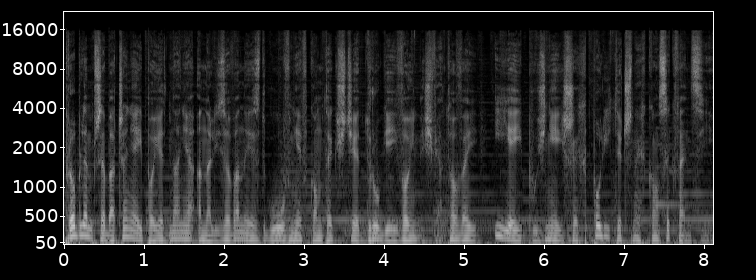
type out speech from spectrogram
Problem przebaczenia i pojednania analizowany jest głównie w kontekście II wojny światowej i jej późniejszych politycznych konsekwencji.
